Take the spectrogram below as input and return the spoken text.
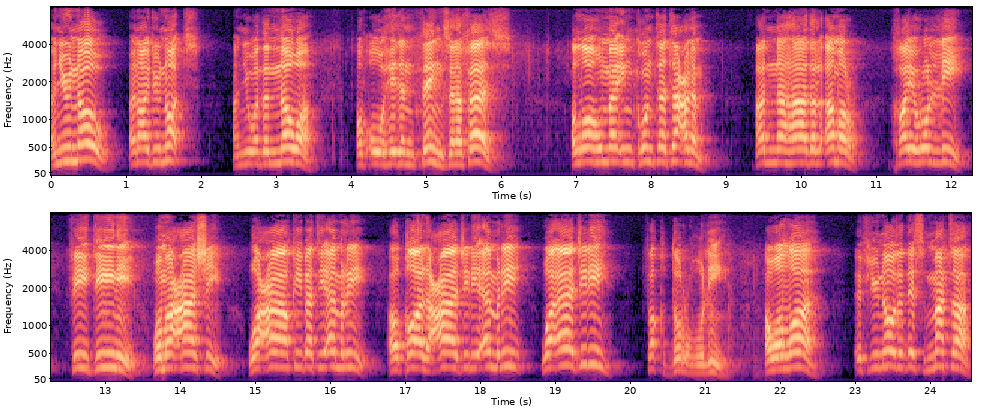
and you know and I do not and you are the knower of all hidden things and affairs اللهم إن كنت تعلم أن هذا الأمر خير لي في ديني ومعاشي وعاقبة أمري أو قال عاجل أمري وآجله فاقدره لي Oh Allah, if you know that this matter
